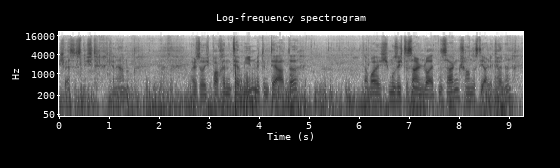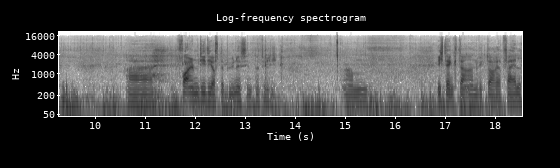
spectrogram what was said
ich weiß es nicht, keine Ahnung. Also ich brauche einen Termin mit dem Theater. Da muss ich das allen Leuten sagen, schauen, dass die alle können. Äh, vor allem die, die auf der Bühne sind natürlich. Ähm, ich denke da an Viktoria Pfeil,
